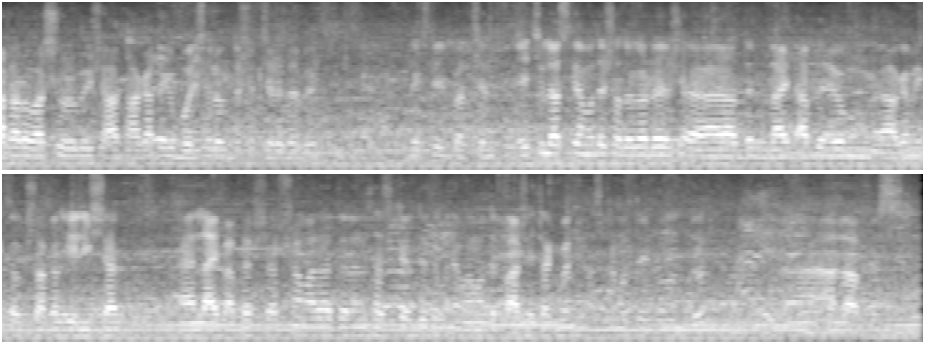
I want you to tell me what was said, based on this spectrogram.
আঠারো বা ষোলো বিশ আর ঢাকা থেকে বরিশালের উদ্দেশ্যে ছেড়ে যাবে। দেখতেই পাচ্ছেন। এই ছিল আজকে আমাদের সদরঘাটের রাতের লাইভ আপডেট এবং আগামীকাল সকালে ইলিশার লাইভ আপডেট সবসময় আমাদের সাবস্ক্রাইব দিতে পারেন এবং আমাদের পাশে থাকবেন। আজকের মধ্যে এই পর্যন্ত। আল্লাহ হাফেজ।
